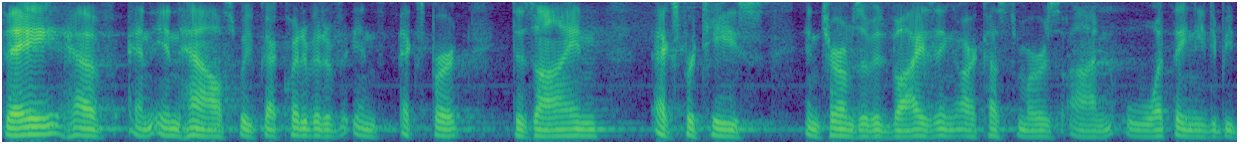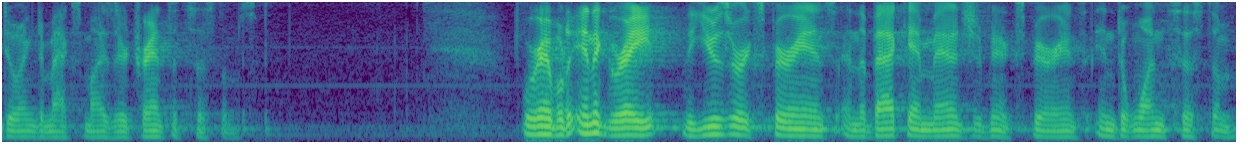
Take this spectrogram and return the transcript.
they have an in-house, we've got quite a bit of in expert design expertise in terms of advising our customers on what they need to be doing to maximize their transit systems. We're able to integrate the user experience and the back-end management experience into one system,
